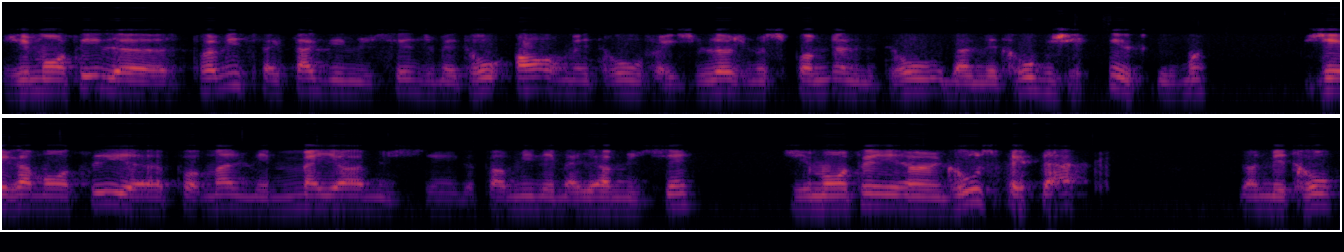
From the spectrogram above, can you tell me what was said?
J'ai monté le premier spectacle des musiciens du métro hors métro. Fait que là, je me suis promené dans le métro, dans le métro, puis j'ai, excuse-moi, j'ai remonté euh, pas mal les meilleurs musiciens, parmi les meilleurs musiciens. J'ai monté un gros spectacle dans le métro.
